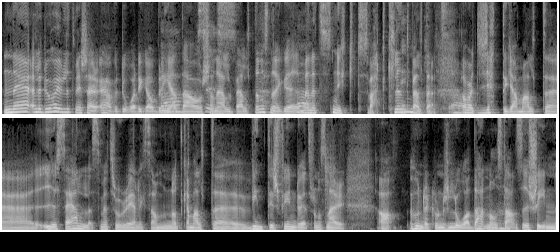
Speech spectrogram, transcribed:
Nej, eller du har ju lite mer så här överdådiga och breda Ja, och. Chanel-bälten och såna grejer. Men ett snyggt svart Enkelt, bälte. ja. Det har varit jättegammalt eh, YSL som jag tror är liksom något gammalt eh, vintagefynd du vet från någon sån här ja, 100 kronors låda någonstans Mm. i skinn.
